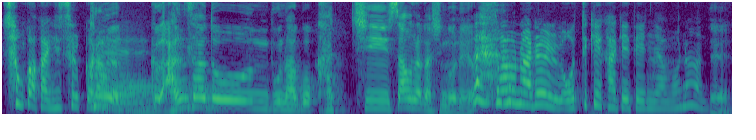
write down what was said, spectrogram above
성과가 있을 거라고 그러면 그 안사돈 분하고 같이 사우나 가신 거네요? 사우나를 어떻게 가게 됐냐면은 네.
